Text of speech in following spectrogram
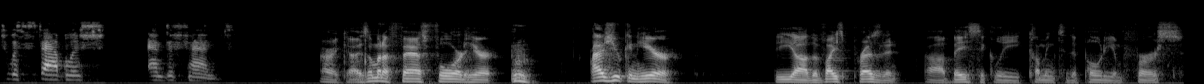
to establish and defend. All right, guys, I'm going to fast forward here. As you can hear, the uh, the vice president uh, basically coming to the podium first.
